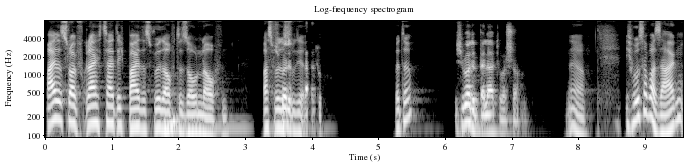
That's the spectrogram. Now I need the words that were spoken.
beides läuft gleichzeitig, beides würde auf The Zone laufen. Was würdest du dir. Bellator. Bitte? Ich würde Bellator schauen. Ja. Ich muss aber sagen,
